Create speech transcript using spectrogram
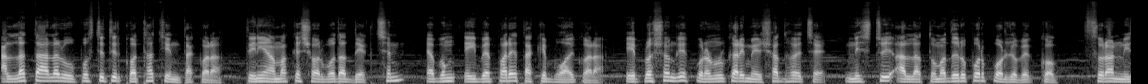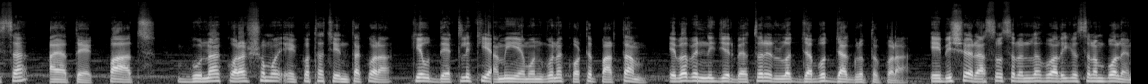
আল্লাহ তাল্লাহর উপস্থিতির কথা চিন্তা করা। তিনি আমাকে সর্বদা দেখছেন এবং এই ব্যাপারে তাকে ভয় করা। এ প্রসঙ্গে কোরআনুল কারিমে এরশাদ হয়েছে, নিশ্চয়ই আল্লাহ তোমাদের উপর পর্যবেক্ষক। সোরান নিসা, আয়াতে পাঁচ, গুনাহ করার সময় কথা চিন্তা করা। কেউ দেখলে কি আমি এমন গুনাহ করতে পারতাম? এভাবে নিজের ভেতরে লজ্জাবোধ জাগ্রত করা। এ বিষয়ে রাসুল সাল্লাহু আলহিহাস্লাম বলেন,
